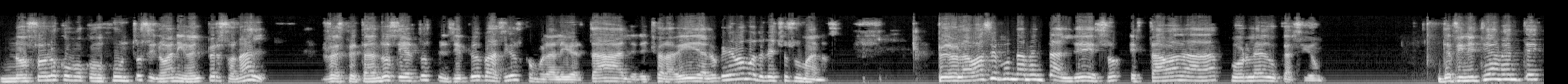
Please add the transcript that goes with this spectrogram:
no solo como conjunto, sino a nivel personal, respetando ciertos principios básicos como la libertad, el derecho a la vida, lo que llamamos derechos humanos. Pero la base fundamental de eso estaba dada por la educación. Definitivamente,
